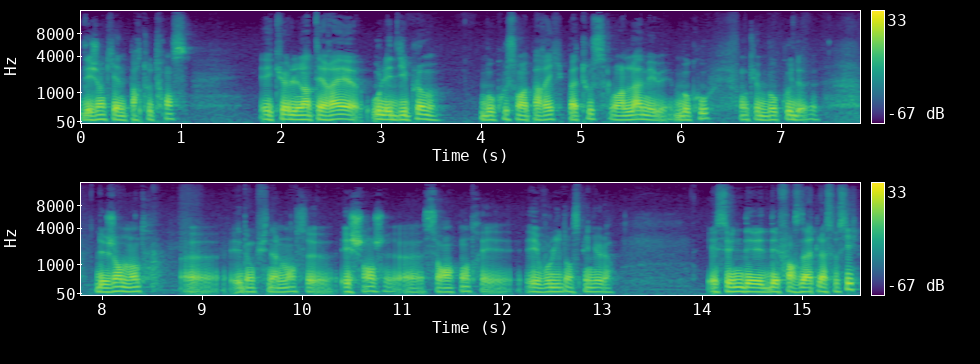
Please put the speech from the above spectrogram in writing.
des gens qui viennent partout de France. Et que l'intérêt ou les diplômes, beaucoup sont à Paris, pas tous, loin de là, mais beaucoup, font que beaucoup de, gens montent et donc finalement se échange, se rencontre et, évolue dans ce milieu-là. Et c'est une des, forces d'Atlas aussi,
